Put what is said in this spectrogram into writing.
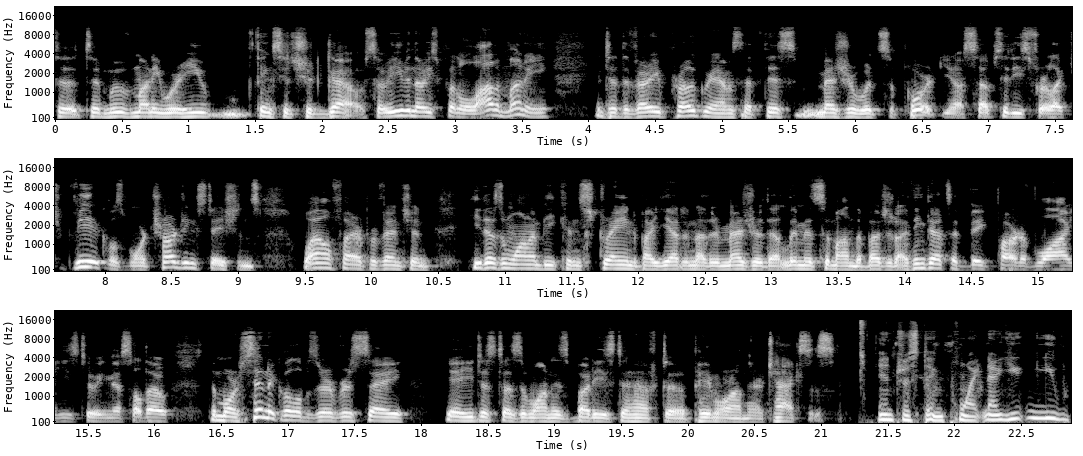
to to move money where he thinks it should go. So even though he's put a lot of money into the very programs that this measure would support, you know, subsidies for electric vehicles, more charging stations, wildfire prevention, he doesn't want to be constrained by yet another measure that limits him on the budget. I think that's a big part of why he's doing this. Although the more cynical observers say yeah, he just doesn't want his buddies to have to pay more on their taxes. Interesting point. Now, you, you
